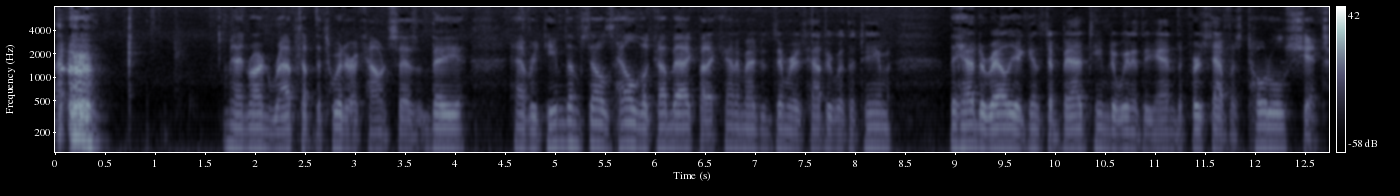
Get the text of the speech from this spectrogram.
Mad Martin wraps up the Twitter account, says they have redeemed themselves. Hell of a comeback, but I can't imagine Zimmer is happy with the team. They had to rally against a bad team to win at the end. The first half was total shit.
